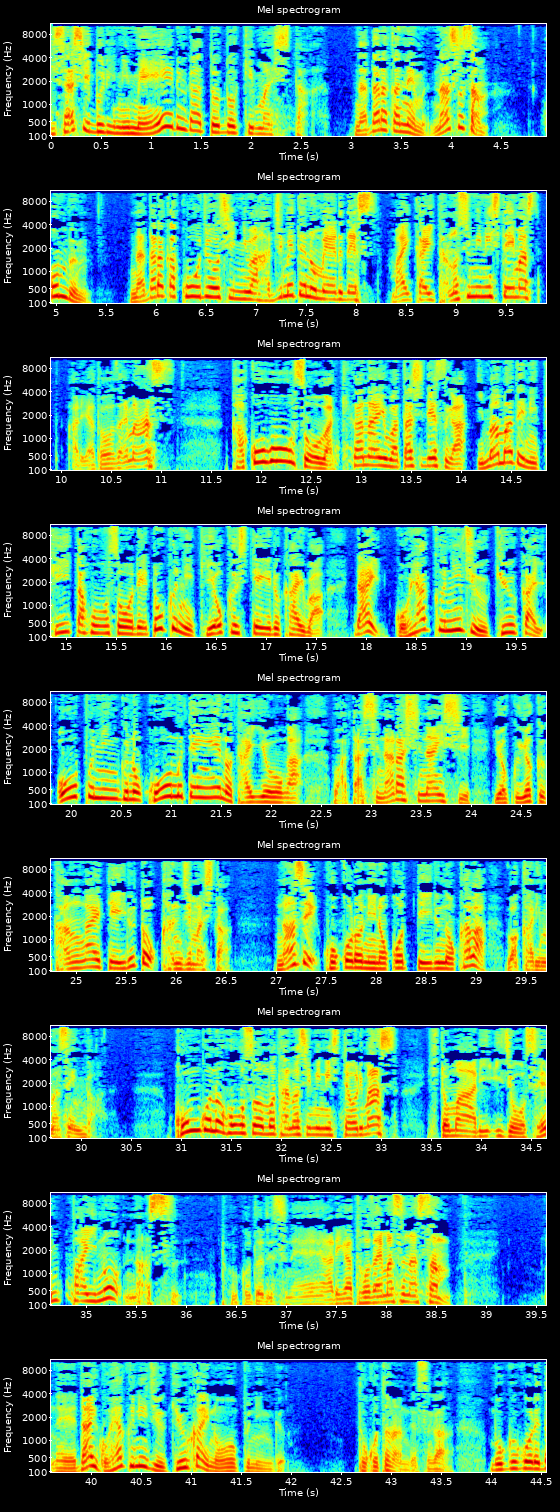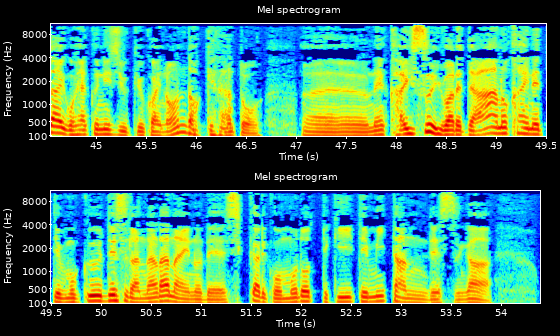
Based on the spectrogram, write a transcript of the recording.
久しぶりにメールが届きました。なだらかネーム、ナスさん。本文、なだらか向上心には初めてのメールです。毎回楽しみにしています。ありがとうございます。過去放送は聞かない私ですが、今までに聞いた放送で特に記憶している回は、第529回オープニングの工務店への対応が、私ならしないし、よくよく考えていると感じました。なぜ心に残っているのかはわかりませんが。今後の放送も楽しみにしております。一回り以上先輩のナス。ということですね。ありがとうございます、ナスさん。えー第529回のオープニング。とことなんですが、僕これ第529回なんだっけなと、えーね、回数言われて、ああの回ねって僕ですらならないので、しっかりこう戻って聞いてみたんですが、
